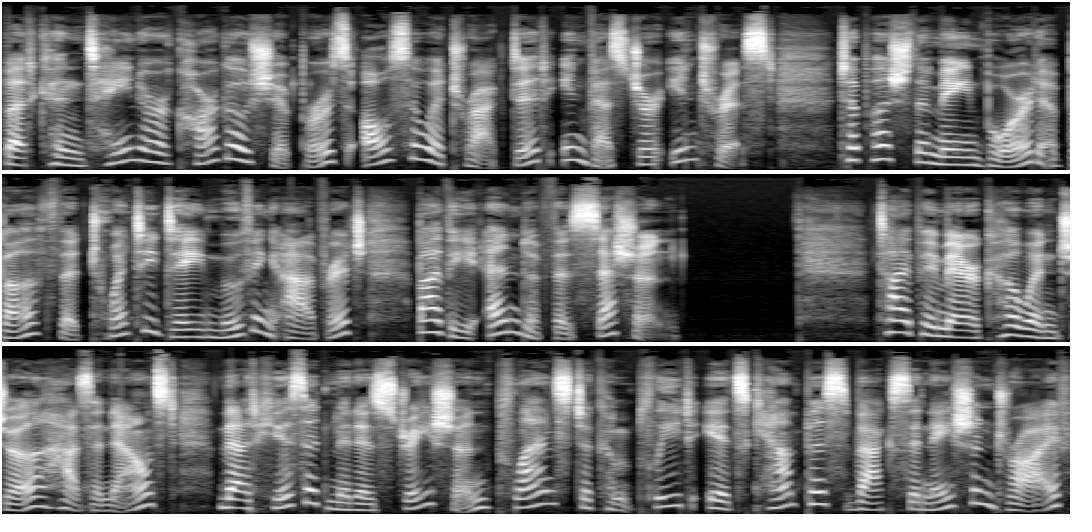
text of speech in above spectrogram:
but container cargo shippers also attracted investor interest to push the main board above the 20 day moving average by the end of the session. Taipei Mayor Ko Wen-je has announced that his administration plans to complete its campus vaccination drive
